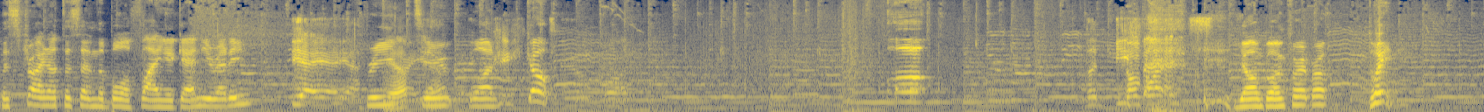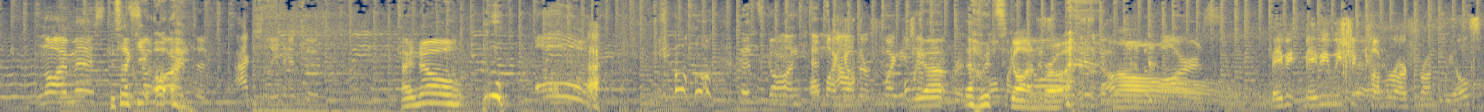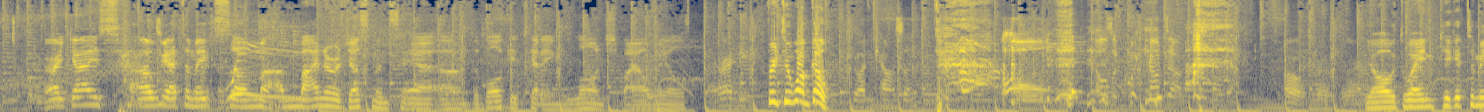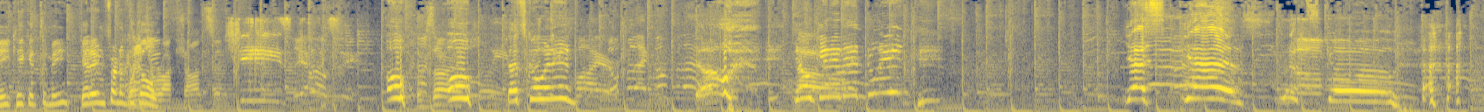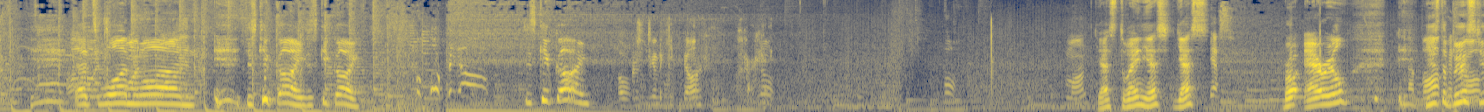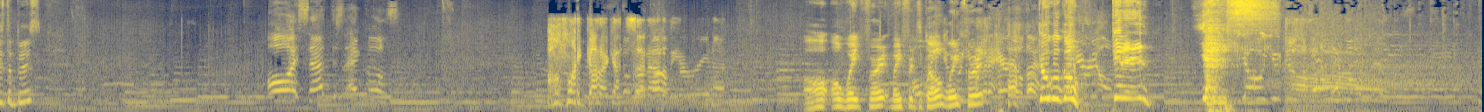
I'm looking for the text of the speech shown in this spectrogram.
Let's try not to send the ball flying again. You ready? Yeah, yeah, yeah. Three, Yep. two, one, Three, go! two, one. Oh! The Go for it. defense. Yo, I'm going for it, bro. Wait, No, I missed. It's like so you- oh. hard to actually hit this. I know. Woo. Oh! It's gone. Oh my It's god, they're fighting each Yeah, other. no, Oh it's my gone, God. bro. It's out No. to the bars. Maybe, maybe we should cover our front wheels. Alright guys, uh, we had to make some uh, minor adjustments here. Uh, the ball keeps getting launched by our wheels. Alrighty, Three, two, one, go! go ahead and count us in. oh, that was a quick countdown. Oh, sure, sure. Yo, Dwayne, kick it to me, kick it to me. Get it in front of the goal. The Rock Johnson. Jeez, galaxy. Oh, Sorry. oh, that's going in. Fire. Go for that, go for that! No, yo, get it in, Dwayne. Yes, yes, let's go. That's oh, it's one-one. Just keep going, just keep going, Oh no! just keep going. Oh, we're just gonna keep going. Alright. Come on. Yes, Dwayne, yes, yes. Yes. Bro, aerial, use the boost, use the boost. Oh, I said this ankles. Oh my god, I got sent out of the arena. Oh, oh, wait for it, wait for it to Oh, go, wait, wait wait, for it. gotta aerial that. Go, go, go! Aerial. Get it in! Yes! Yo, you just.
